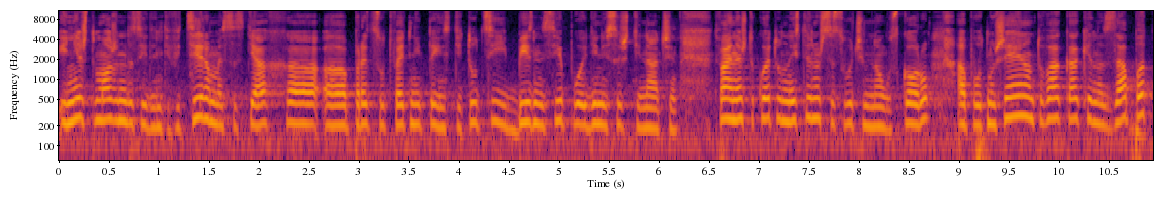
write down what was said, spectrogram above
и ние ще можем да се идентифицираме с тях а, а, пред съответните институции и бизнеси по един и същи начин. Това е нещо, което наистина ще се случи много скоро. А по отношение на това как е на Запад,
